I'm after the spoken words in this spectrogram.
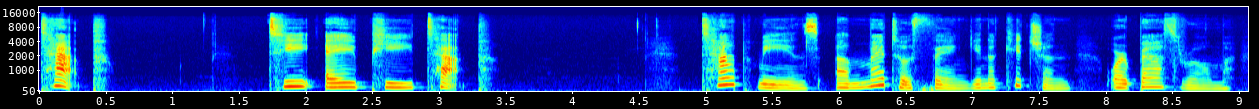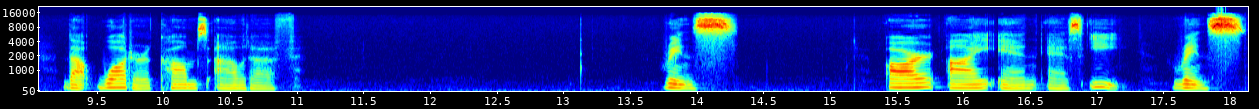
Tap. T A P tap. Tap means a metal thing in a kitchen or bathroom that water comes out of. Rinse. R I N S E. Rinse.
